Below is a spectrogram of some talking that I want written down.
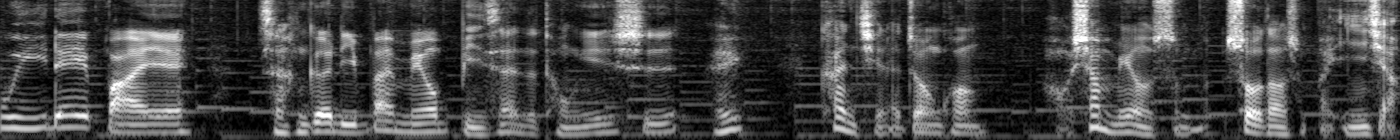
微礼拜耶，整个礼拜没有比赛的统一师，诶，看起来状况好像没有什么受到什么影响。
